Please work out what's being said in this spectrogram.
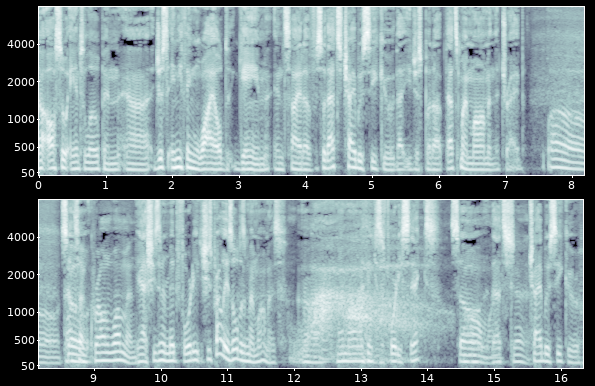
uh, also antelope, and uh, just anything wild game inside of. So that's Chaibusiku that you just put up. That's my mom in the tribe. Whoa, that's So- a grown woman. Yeah, she's in her mid 40s. She's probably as old as my mom is. Uh, my mom, I think, is 46. So Oh, that's God. Chaibusiku,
